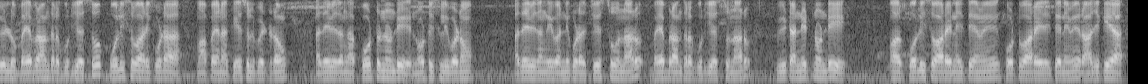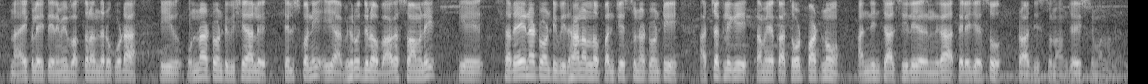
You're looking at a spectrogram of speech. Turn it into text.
వీళ్ళు భయభ్రాంతలకు గురి చేస్తూ పోలీసు వారికి కూడా మా పైన కేసులు పెట్టడం అదేవిధంగా కోర్టు నుండి నోటీసులు ఇవ్వడం అదేవిధంగా ఇవన్నీ కూడా చేస్తూ ఉన్నారు. భయభ్రాంతలకు గురి చేస్తున్నారు. వీటన్నిటి నుండి వారు పోలీసు వారైనైతేనేమి కోర్టు వారైతేనేమి రాజకీయ నాయకులైతేనేమి భక్తులందరూ కూడా ఈ ఉన్నటువంటి విషయాలు తెలుసుకొని ఈ అభివృద్ధిలో భాగస్వాములై ఈ సరైనటువంటి విధానంలో పనిచేస్తున్నటువంటి అర్చకులకి తమ యొక్క తోడ్పాటును అందించాల్సిందిగా తెలియజేస్తూ ప్రార్థిస్తున్నాం. జై శ్రీమన్నారాయణ.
